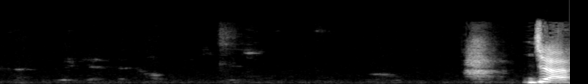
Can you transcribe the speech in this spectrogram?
exactly they get their health and education. Yeah,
